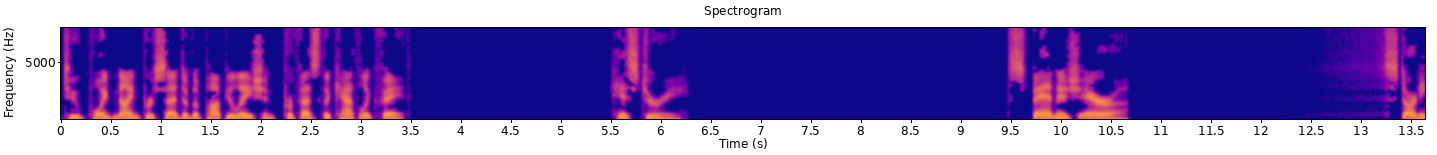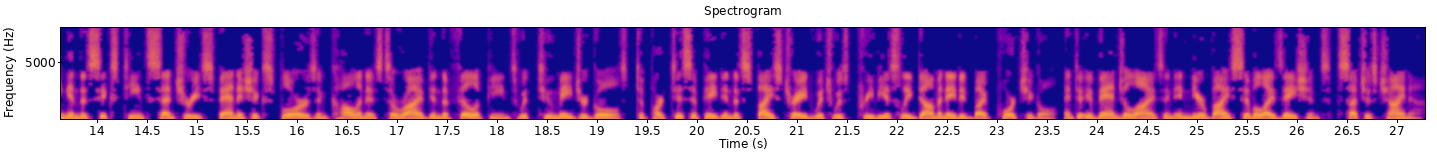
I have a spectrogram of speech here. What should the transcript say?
82.9% of the population, profess the Catholic faith. History Spanish era Starting in the 16th century Spanish explorers and colonists arrived in the Philippines with two major goals, to participate in the spice trade which was previously dominated by Portugal, and to evangelize and in nearby civilizations, such as China.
